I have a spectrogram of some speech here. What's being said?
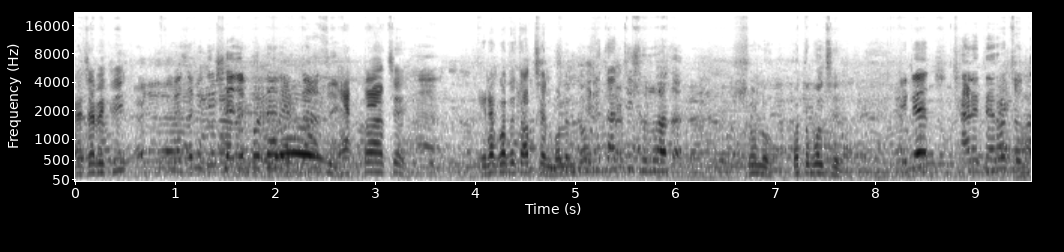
বেচা বিক্রি? বেচা বিক্রি শেষের পথে আর একটা আছে। একটা আছে? হ্যাঁ। এটা কত চাচ্ছেন বলেন তো? এটা চাচ্ছি ষোলো হাজার। ষোলো কত বলছে? এটা সাড়ে তেরো চোদ্দ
